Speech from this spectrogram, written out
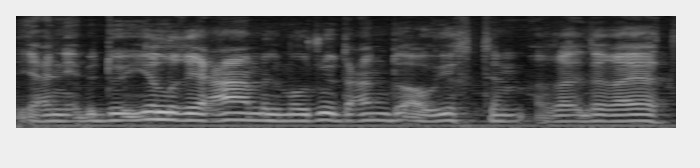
يعني بده يلغي عامل موجود عنده أو يختم لغايات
